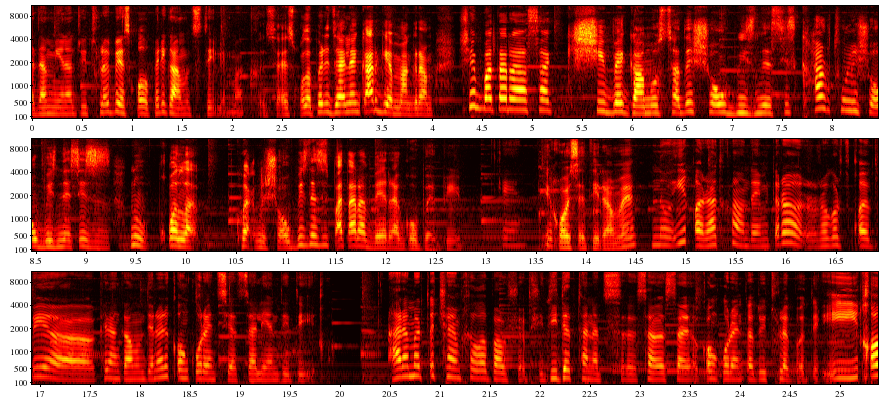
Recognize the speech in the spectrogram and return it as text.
ადამიანად ვითვლები, ეს ყველაფერი გამოცდილი მაქვს. ეს ყველაფერი ძალიან კარგია, მაგრამ შენ პატარა ასაკშივე გამოსცადე შოუ-ბიზნესის, ქართული შოუ-ბიზნესის, ну, ყველა ქვეყნის შოუ-ბიზნესის პატარა ვერაგობები. კი. იყო ესეთი რამე? ნუ იყო, რა თქმა უნდა, იმიტომ რომ როგორც ყვები, აქედან გამომდინარე კონკურენციაც ძალიან დიდი იყო. არა მარტო ჩემხელა ბავშვებში, დიდებთანაც კონკურენტად ვითვლებოდი. იყო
